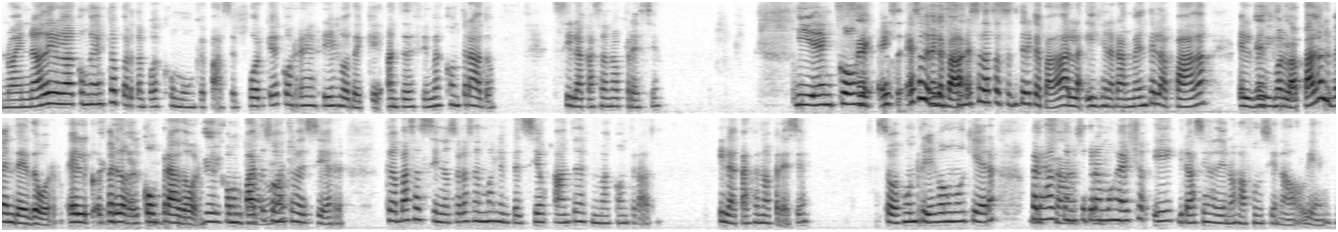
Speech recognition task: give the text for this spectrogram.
No hay nada ilegal con esto, pero tampoco es común que pase. ¿Por qué corres el riesgo de que antes de firmar contrato, si la casa no aprecia, ¿quién coge? eso, tiene que pagar, esa tasación tiene que pagarla y generalmente la paga el, bueno, la paga el vendedor, el, perdón, el comprador, el como parte de su de cierre. ¿Qué pasa si nosotros hacemos la inspección antes de firmar contrato y la casa no aprecia? Eso es un riesgo como quiera, pero es algo que nosotros hemos hecho y gracias a Dios nos ha funcionado bien.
